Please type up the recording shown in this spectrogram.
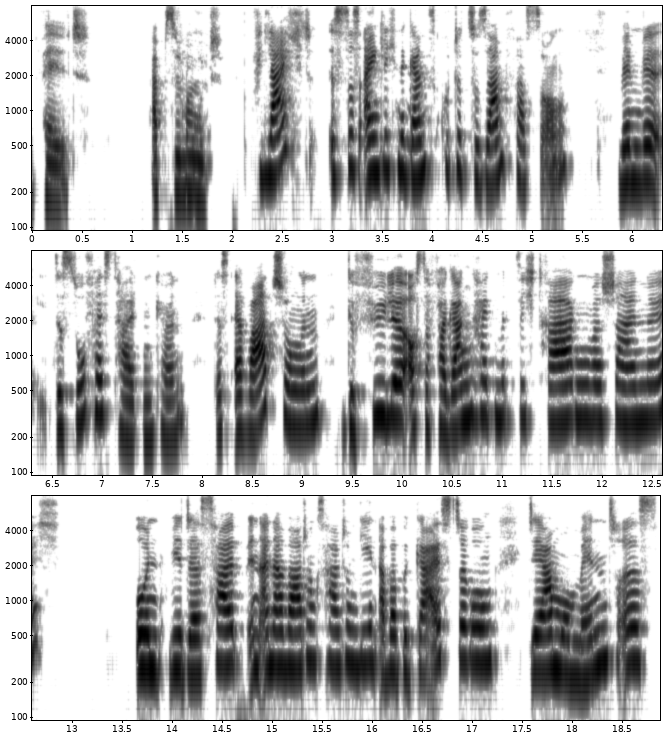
Feld. Absolut. Voll. Vielleicht ist das eigentlich eine ganz gute Zusammenfassung, wenn wir das so festhalten können, dass Erwartungen Gefühle aus der Vergangenheit mit sich tragen wahrscheinlich und wir deshalb in eine Erwartungshaltung gehen, aber Begeisterung der Moment ist,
